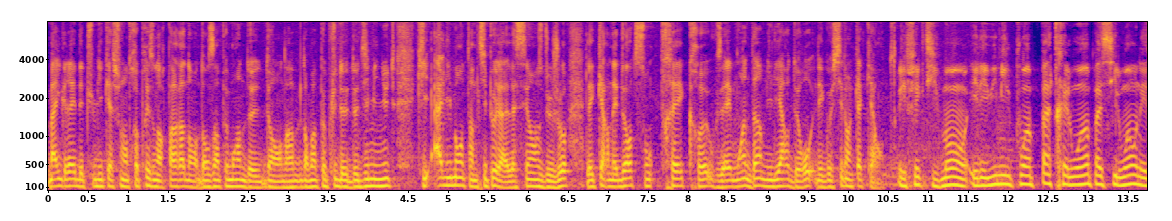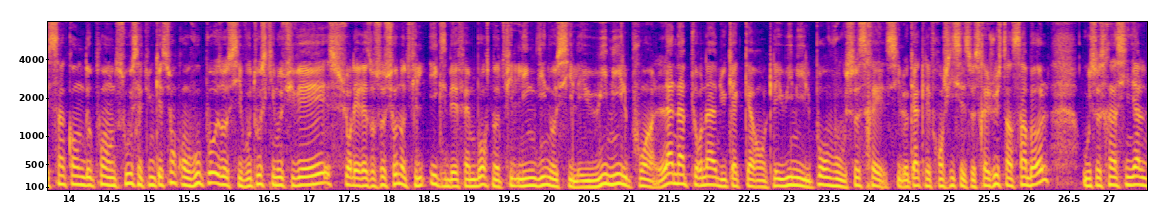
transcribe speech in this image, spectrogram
Malgré des publications d'entreprise, on en reparlera dans, un peu plus de, 10 minutes, qui alimentent un petit peu la, séance du jour. Les carnets d'ordre sont très creux. Vous avez moins d'un milliard d'euros négociés dans le CAC 40. Effectivement. Et les 8000 points, pas très loin, pas si loin. On est 52 points en dessous. C'est une question qu'on vous pose aussi, vous tous qui nous suivez sur les réseaux sociaux, notre fil X, BFM Bourse, notre fil LinkedIn aussi. Les 8000 points, l'anapurna du CAC 40, les 8000, pour vous, ce serait, si le CAC les franchissait, ce serait juste un symbole ou ce serait un signal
